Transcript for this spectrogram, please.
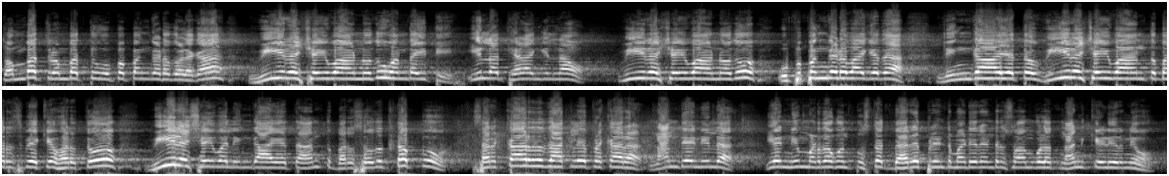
ತೊಂಬತ್ತೊಂಬತ್ತು ಉಪಪಂಗಡದೊಳಗೆ ವೀರಶೈವ ಅನ್ನೋದು ಒಂದೈತಿ. ಇಲ್ಲ ಅಂತ ಹೇಳಂಗಿಲ್ಲ ನಾವು. ವೀರಶೈವ ಅನ್ನೋದು ಉಪಪಂಗಡವಾಗ್ಯದ. ಲಿಂಗಾಯತ ವೀರಶೈವ ಅಂತ ಬರೆಸ್ಬೇಕೇ ಹೊರತು ವೀರಶೈವ ಲಿಂಗಾಯತ ಅಂತ ಬರೆಸೋದು ತಪ್ಪು. ಸರ್ಕಾರದ ದಾಖಲೆ ಪ್ರಕಾರ ನಂದೇನಿಲ್ಲ. ಏನು ನಿಮ್ಮ ಮಡ್ದಾಗ ಒಂದು ಪುಸ್ತಕ ಬೇರೆ ಪ್ರಿಂಟ್ ಮಾಡಿರೇನ್ರಿ ಸ್ವಾಮಿಗಳು ನಾನು ಕೇಳಿರಿ ನೀವು.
